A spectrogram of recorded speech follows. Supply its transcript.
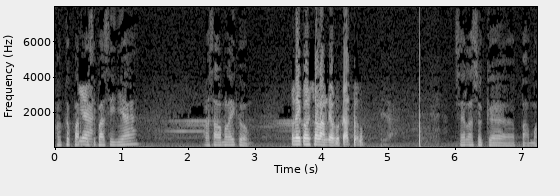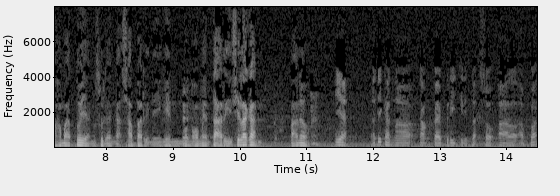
untuk ya. partisipasinya. Ya. Wassalamualaikum. Waalaikumsalam warahmatullahi wabarakatuh. Saya langsung ke Pak Muhammad Nuh yang sudah nggak sabar ini ingin mengomentari. Silakan, Pak Nuh. Iya, tadi karena Kang Febri cerita soal apa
